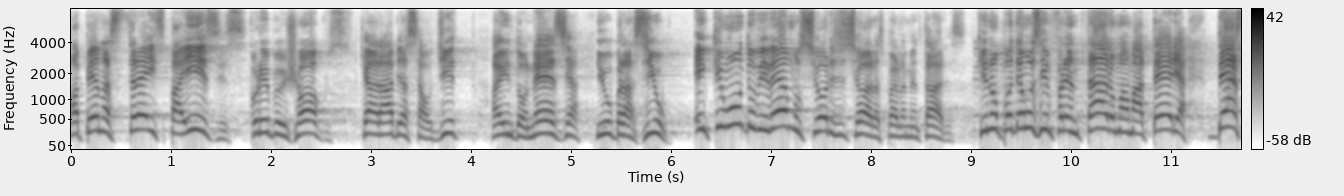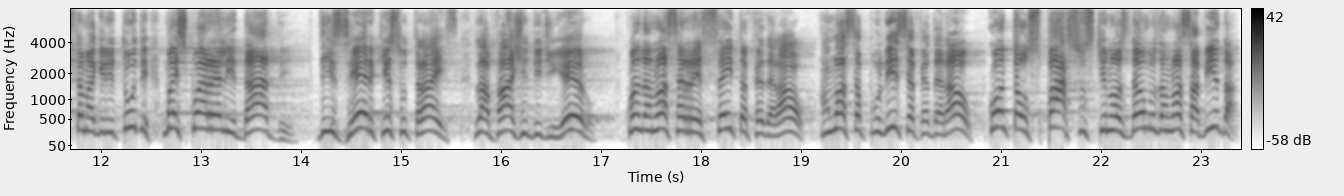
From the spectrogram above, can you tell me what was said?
Apenas três países proíbem os jogos, que é a Arábia Saudita, a Indonésia e o Brasil. Em que mundo vivemos, senhores e senhoras parlamentares? Que não podemos enfrentar uma matéria desta magnitude, mas com a realidade. Dizer que isso traz lavagem de dinheiro, quando a nossa Receita Federal, a nossa Polícia Federal, conta os passos que nós damos na nossa vida,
